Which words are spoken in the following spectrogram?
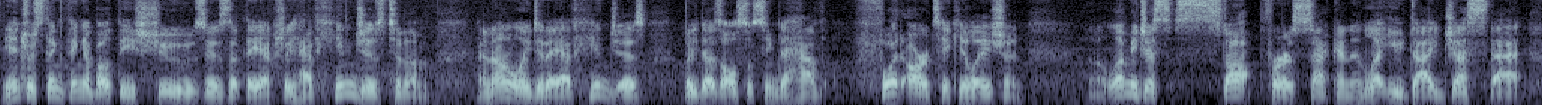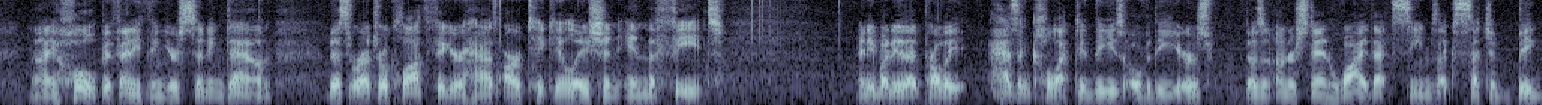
The interesting thing about these shoes is that they actually have hinges to them. And not only do they have hinges, but he does also seem to have foot articulation. Uh, let me just stop for a second and let you digest that. I hope, if anything, you're sitting down. This retro cloth figure has articulation in the feet. Anybody that probably hasn't collected these over the years doesn't understand why that seems like such a big,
